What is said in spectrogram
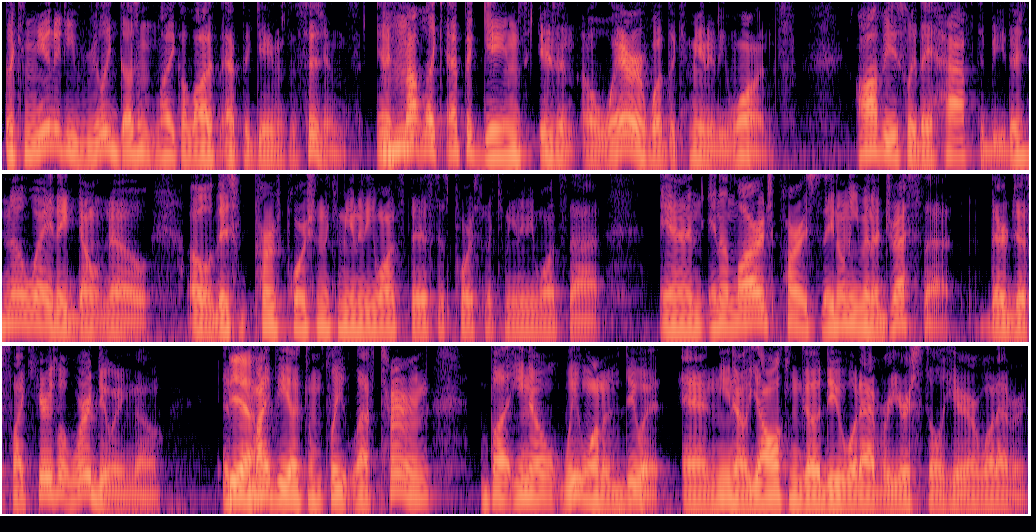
the community really doesn't like a lot of Epic Games decisions, and it's mm-hmm. not like Epic Games isn't aware of what the community wants obviously they have to be. There's no way they don't know, oh, this per- portion of the community wants this, this portion of the community wants that. And in a large parts, they don't even address that. They're just like, here's what we're doing, though. It Yeah. might be a complete left turn, but, you know, we wanted to do it. And, you know, y'all can go do whatever. You're still here, or whatever.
